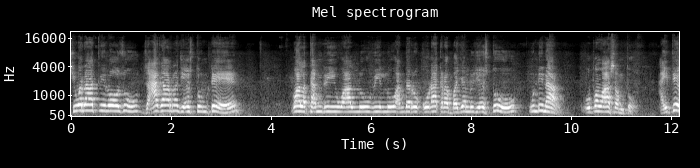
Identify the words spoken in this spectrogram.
శివరాత్రి రోజు జాగరణ చేస్తుంటే వాళ్ళ తండ్రి వాళ్ళు వీళ్ళు అందరూ కూడా అక్కడ భజనలు చేస్తూ ఉండినారు ఉపవాసంతో. అయితే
